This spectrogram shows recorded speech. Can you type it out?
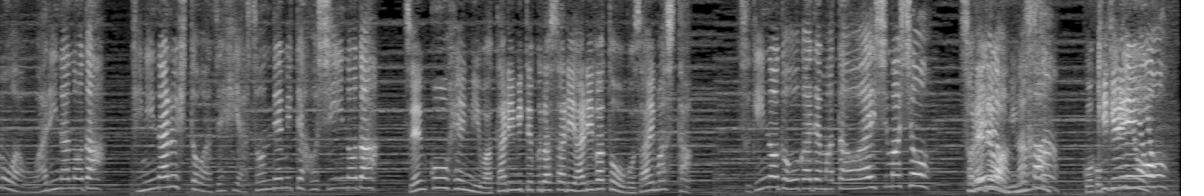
ームは終わりなのだ気になる人はぜひ遊んでみてほしいのだ。前後編にわたり見てくださりありがとうございました。次の動画でまたお会いしましょう。それでは皆さんごきげんよう。う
